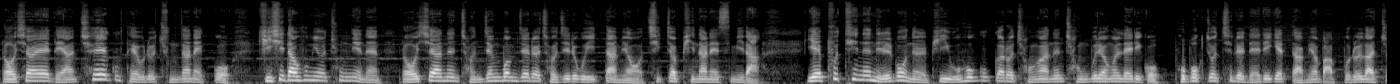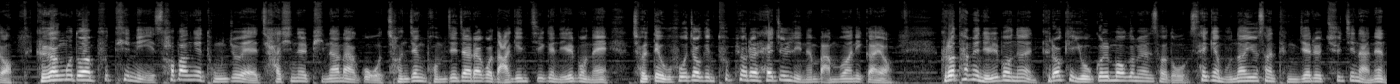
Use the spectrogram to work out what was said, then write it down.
러시아에 대한 최애국 대우를 중단했고 기시다 후미오 총리는 러시아는 전쟁 범죄를 저지르고 있다며 직접 비난했습니다. 이에 푸틴은 일본을 비우호 국가로 정하는 정부령을 내리고 보복 조치를 내리겠다며 맞불을 놨죠. 극악무도한 푸틴이 서방의 동조에 자신을 비난하고 전쟁 범죄자라고 낙인 찍은 일본에 절대 우호적인 투표를 해줄 리는 만무하니까요. 그렇다면 일본은 그렇게 욕을 먹으면서도 세계 문화유산 등재를 추진하는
